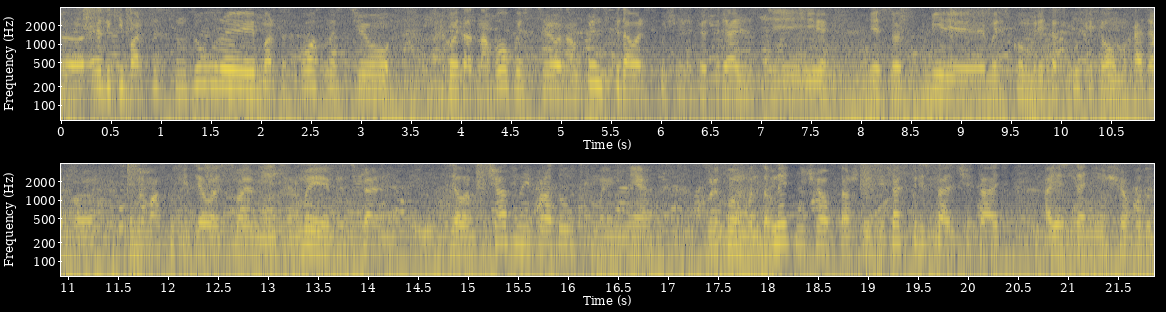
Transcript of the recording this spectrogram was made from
э, эдакие борцы с цензурой, борцы с косностью, с какой-то однобокостью. Нам, в принципе, довольно скучно жить в этой реальности. И если в мире мы рискуем умереть от скуки, то мы хотя бы умрем от скуки, делая свое медиа. Мы принципиально делаем печатный продукт, мы не публикуем в интернете ничего, потому что люди и так перестали читать, а если они еще будут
